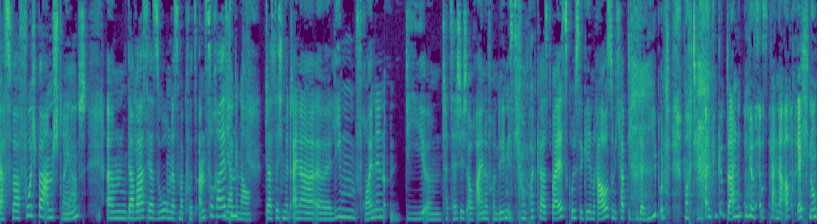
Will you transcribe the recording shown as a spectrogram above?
das war furchtbar anstrengend. Ähm, da war es ja so, um das mal kurz anzureißen, ja, genau. dass ich mit einer äh, lieben Freundin, die ähm, tatsächlich auch eine von denen ist, die vom Podcast weiß, Grüße gehen raus und ich hab dich wieder lieb und mach dir keine Gedanken, es ist keine Abrechnung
